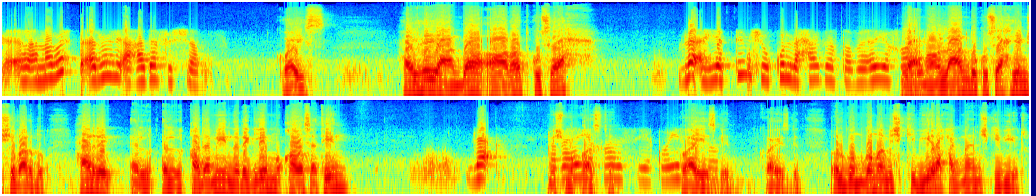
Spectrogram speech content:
أنا رحت قالوا لي قعدها في الشمس. كويس. هل هي عندها أعراض كساح؟ لا هي بتمشي وكل حاجة طبيعية خالص. لا ما هو اللي عنده كساح يمشي برضه. هل القدمين الرجلين مقوستين لا مش كويسة كويس خالص. جدا كويس جدا. الجمجمه مش كبيرة حجمها مش كبير.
